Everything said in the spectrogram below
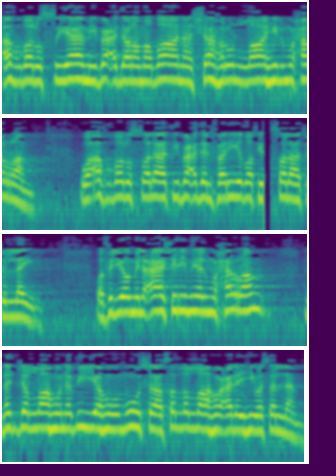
أفضل الصيام بعد رمضان شهر الله المحرم وأفضل الصلاة بعد الفريضة صلاة الليل. وفي اليوم العاشر من المحرم نجى الله نبيه موسى صلى الله عليه وسلم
